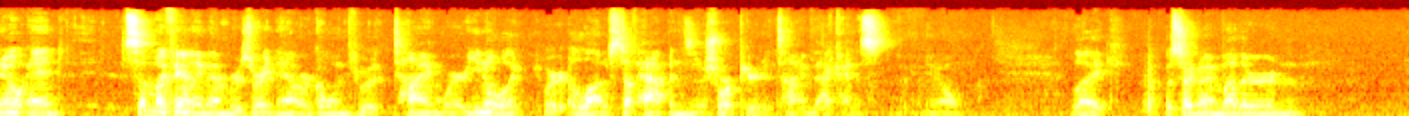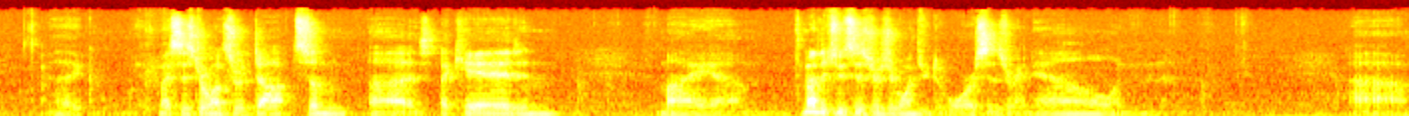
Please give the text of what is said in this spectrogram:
know, and some of my family members right now are going through a time where you know like where a lot of stuff happens in a short period of time that kind of you know like i was talking to my mother and like my sister wants to adopt some uh, a kid and my um, my other two sisters are going through divorces right now and um,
